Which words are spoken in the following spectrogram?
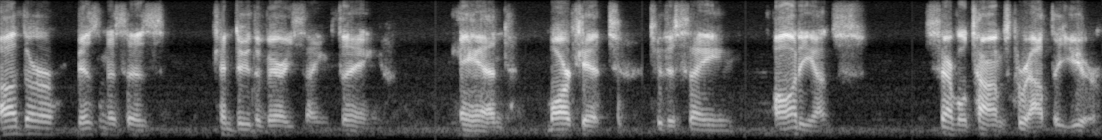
other businesses can do the very same thing and market to the same audience several times throughout the year.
